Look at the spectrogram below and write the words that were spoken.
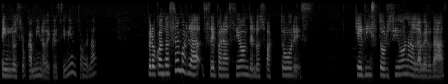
en nuestro camino de crecimiento, ¿verdad? Pero cuando hacemos la separación de los factores que distorsionan la verdad,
